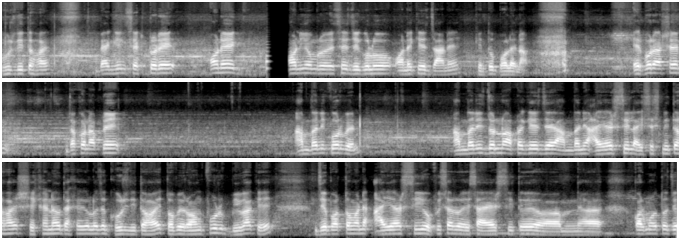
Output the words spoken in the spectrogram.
ঘুষ দিতে হয়। ব্যাংকিং সেক্টরে অনেক অনিয়ম রয়েছে যেগুলো অনেকে জানে কিন্তু বলে না। এরপর আসেন যখন আপনি আমদানি করবেন, আমদানির জন্য আপনাকে যে আমদানি আইআরসি লাইসেন্স নিতে হয়, সেখানেও দেখা গেল যে ঘুষ দিতে হয়। তবে রংপুর বিভাগে যে বর্তমানে আইআরসি অফিসার রয়েছে, আইআরসিতে কর্মরত যে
